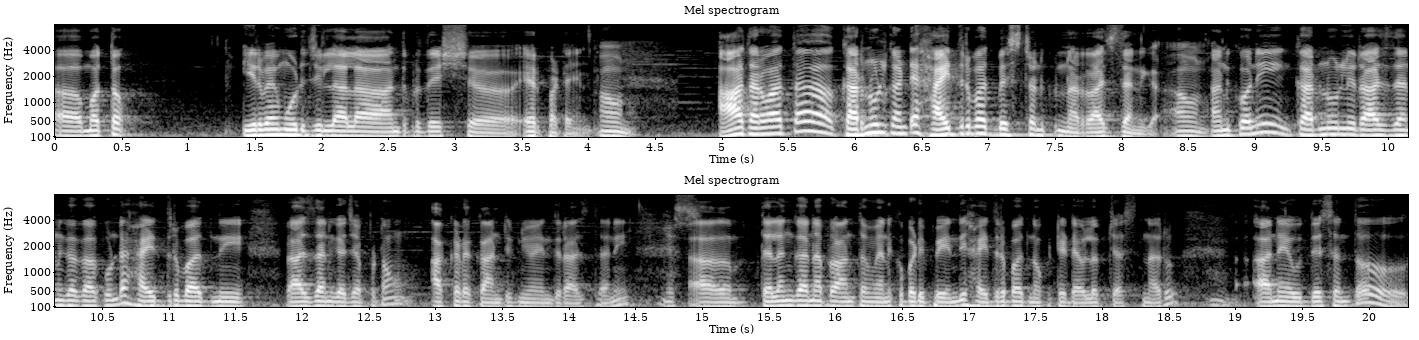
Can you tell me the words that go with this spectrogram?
మొత్తం ఇరవై మూడు జిల్లాల ఆంధ్రప్రదేశ్ ఏర్పాటైంది. అవును. ఆ తర్వాత కర్నూలు కంటే హైదరాబాద్ బెస్ట్ అనుకున్నారు రాజధానిగా. అవును. అనుకొని కర్నూలుని రాజధానిగా కాకుండా హైదరాబాద్ని రాజధానిగా చెప్పడం అక్కడ కంటిన్యూ అయింది రాజధాని. తెలంగాణ ప్రాంతం వెనకబడిపోయింది. హైదరాబాద్ని ఒకటే డెవలప్ చేస్తున్నారు అనే ఉద్దేశంతో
